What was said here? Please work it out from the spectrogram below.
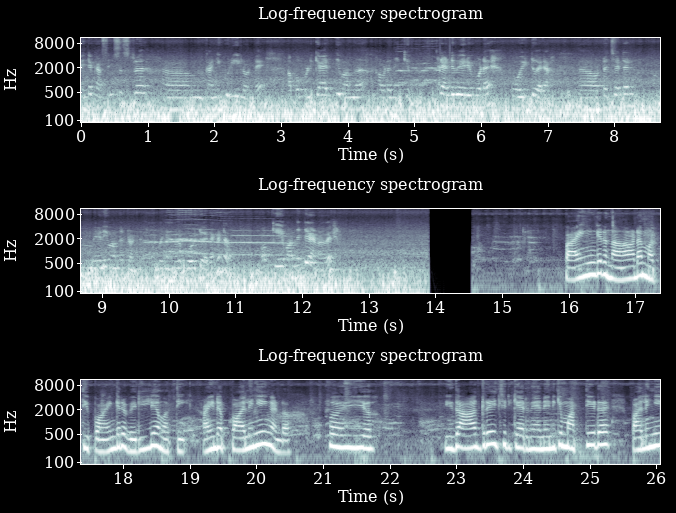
എന്റെ കസിൻ സിസ്റ്റർ കഞ്ഞിക്കുഴിയിലുണ്ട്. അപ്പോൾ പുള്ളിക്കാരത്തി വന്ന് അവിടെ നിൽക്കും. രണ്ടുപേരും കൂടെ പോയിട്ട് വരാം. ഓട്ടോച്ചേട്ടൻ മേളി വന്നിട്ടുണ്ട്. അപ്പോൾ ഞങ്ങൾ പോയിട്ട് വരാം. കേട്ടോ? ഓക്കെ വന്നിട്ടേ ആണവേ ഭയങ്കര നാടൻ മത്തി ഭയങ്കര വലിയ മത്തി. അതിന്റെ പലിനിയും കണ്ടോ? അയ്യോ. ഇത് ആഗ്രഹിച്ചിരിക്കായിരുന്നു ഞാൻ. എനിക്ക് മത്തിയുടെ പലിങ്ങി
